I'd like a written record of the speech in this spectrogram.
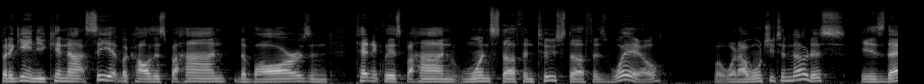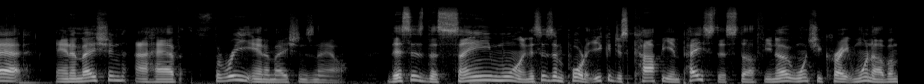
But again, you cannot see it because it's behind the bars and technically it's behind one stuff and two stuff as well. But what I want you to notice is that animation, I have three animations now. This is the same one. This is important. You could just copy and paste this stuff, you know, once you create one of them.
